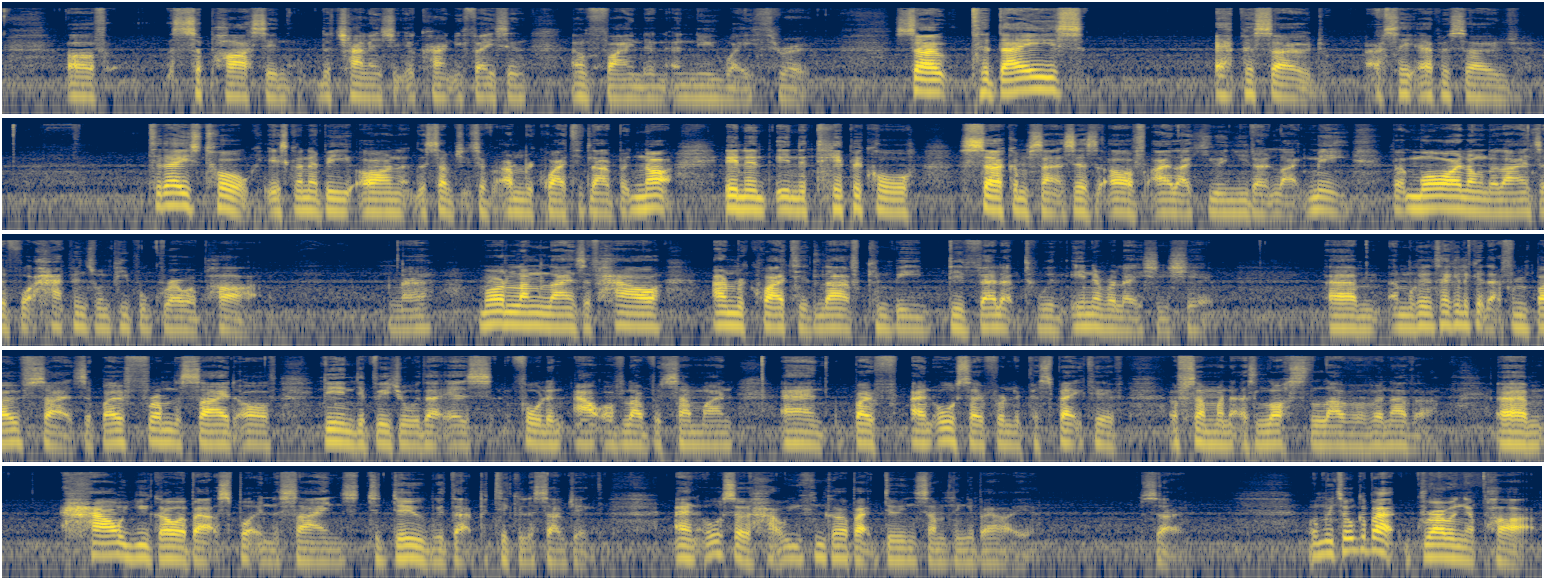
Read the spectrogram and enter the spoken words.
of surpassing the challenge that you're currently facing and finding a new way through. So today's episode, I say episode today's talk is going to be on the subject of unrequited love, but not in a, in the typical circumstances of I like you and you don't like me, but more along the lines of what happens when people grow apart. You know? More along the lines of how unrequited love can be developed within a relationship um, and we're going to take a look at that from both sides. So, both from the side of the individual that has fallen out of love with someone, and both, and also from the perspective of someone that has lost the love of another. Um, how you go about spotting the signs to do with that particular subject, and also how you can go about doing something about it. So, when we talk about growing apart,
